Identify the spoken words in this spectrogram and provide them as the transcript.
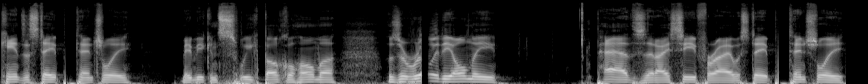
Kansas State potentially. Maybe you can sweep Oklahoma. Those are really the only paths that I see for Iowa State potentially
